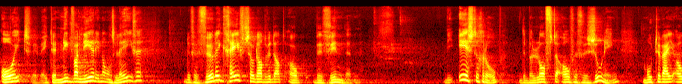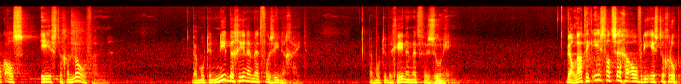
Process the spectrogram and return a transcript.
ooit, we weten niet wanneer in ons leven, de vervulling geeft, zodat we dat ook bevinden. Die eerste groep, de belofte over verzoening, moeten wij ook als eerste geloven. We moeten niet beginnen met voorzienigheid. We moeten beginnen met verzoening. Wel, laat ik eerst wat zeggen over die eerste groep.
